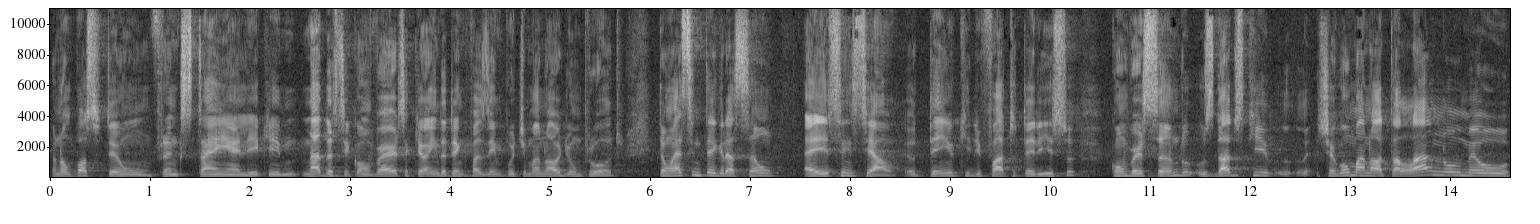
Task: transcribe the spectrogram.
eu não posso ter um Frankenstein ali que nada se conversa, que eu ainda tenho que fazer input manual de um para o outro. Então, essa integração é essencial. Eu tenho que, de fato, ter isso conversando. Os dados que... Chegou uma nota lá no meu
